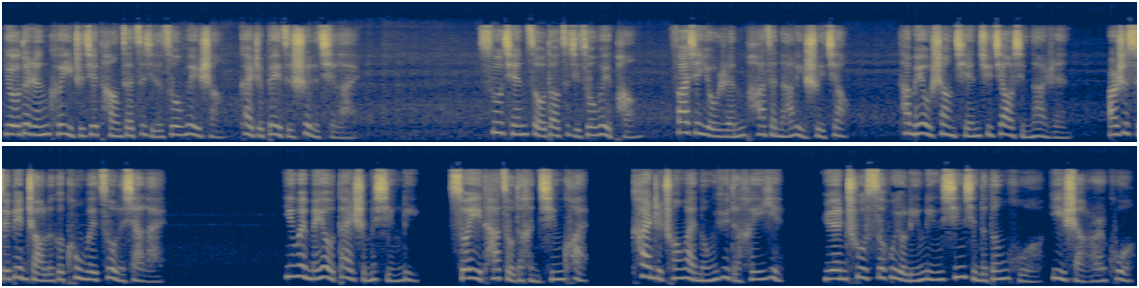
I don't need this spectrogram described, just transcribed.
有的人可以直接躺在自己的座位上，盖着被子睡了起来。苏浅走到自己座位旁，发现有人趴在哪里睡觉，他没有上前去叫醒那人，而是随便找了个空位坐了下来。因为没有带什么行李，所以他走得很轻快，看着窗外浓郁的黑夜，远处似乎有零零星星的灯火一闪而过。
